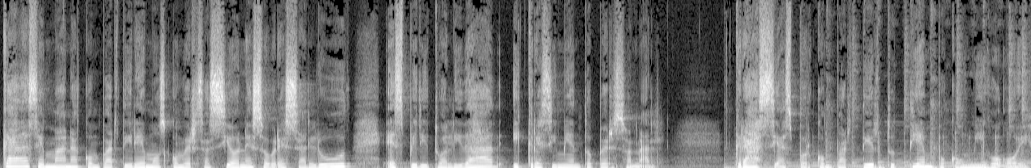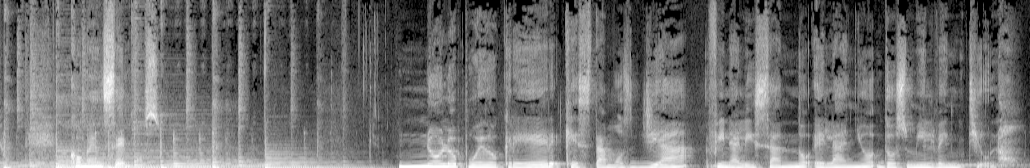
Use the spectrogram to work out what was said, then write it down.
Cada semana compartiremos conversaciones sobre salud, espiritualidad y crecimiento personal. Gracias por compartir tu tiempo conmigo hoy. Comencemos. No lo puedo creer que estamos ya finalizando el año 2021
